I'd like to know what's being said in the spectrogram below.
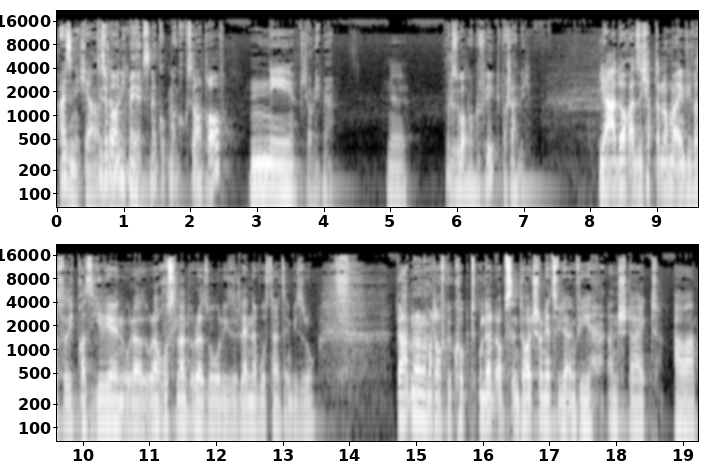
weiß ich nicht, ja. Ist aber auch dann- nicht mehr jetzt, ne? Guck mal, guckst du noch drauf? Nee, Ich auch nicht mehr. nö. Wird es überhaupt noch gepflegt? Wahrscheinlich. Ja, doch, also ich habe dann noch mal irgendwie, was weiß ich, Brasilien oder, oder Russland oder so, diese Länder, wo es dann jetzt irgendwie so, da hat man dann noch mal drauf geguckt und dann, ob es in Deutschland jetzt wieder irgendwie ansteigt, aber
